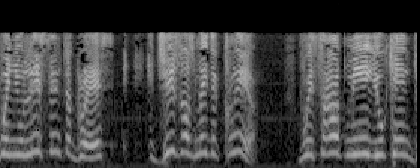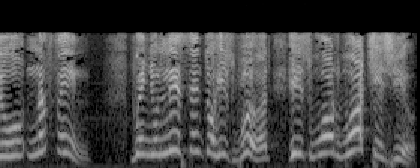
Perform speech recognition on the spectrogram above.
When you listen to grace, Jesus made it clear. Without me, you can do nothing. When you listen to His word, His word watches you.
